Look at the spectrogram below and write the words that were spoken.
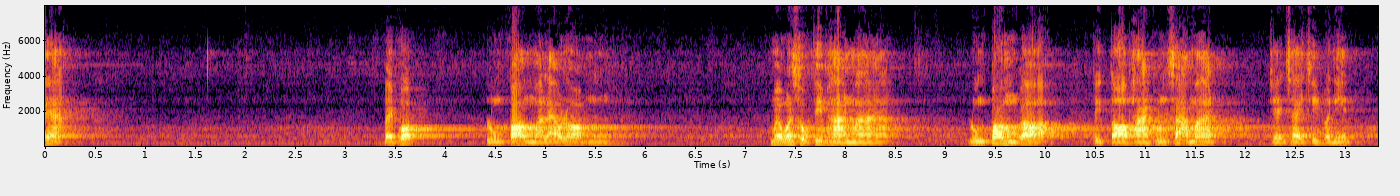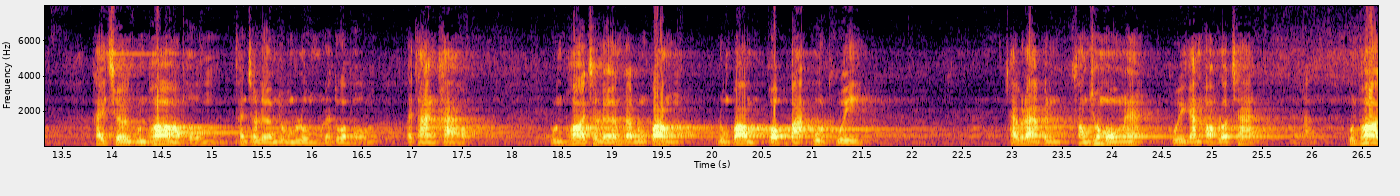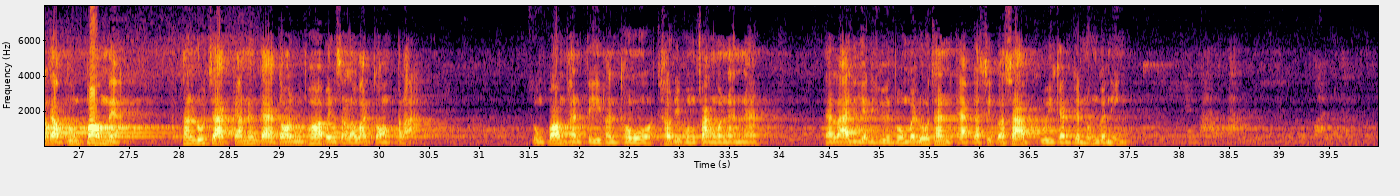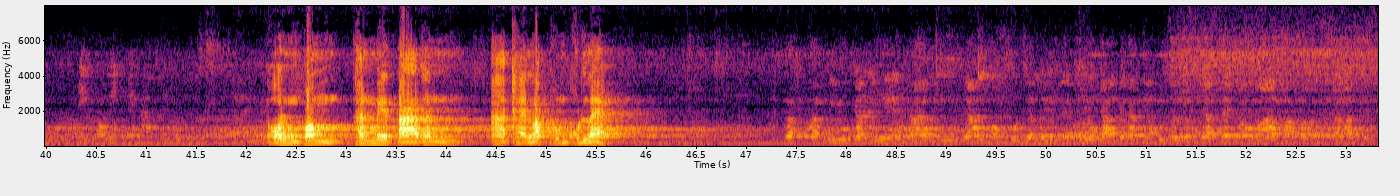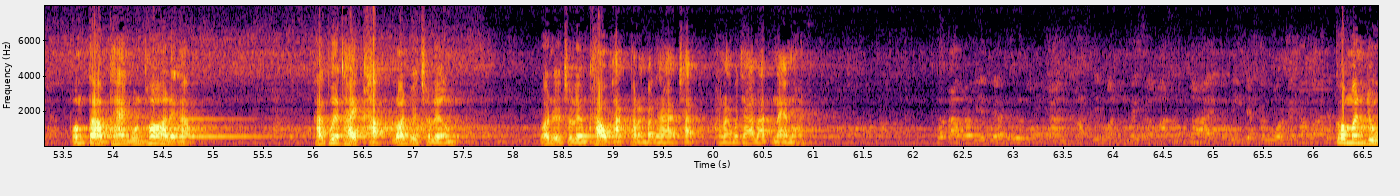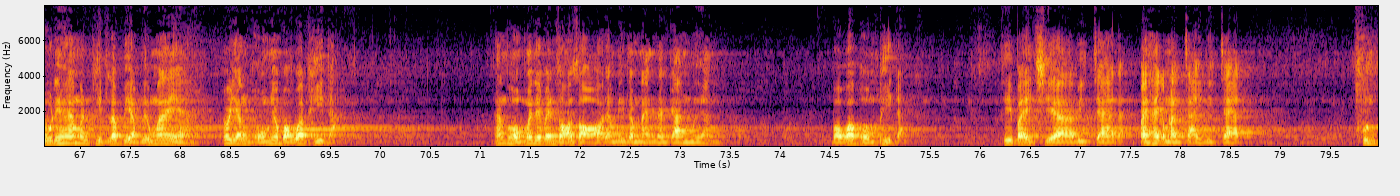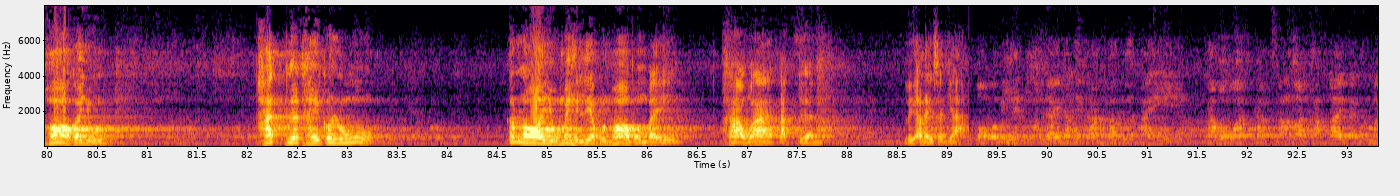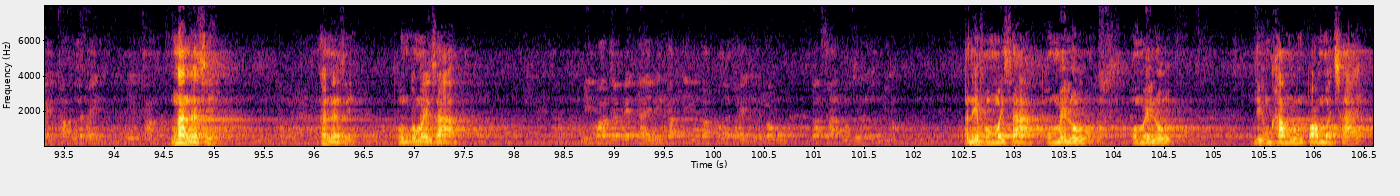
เนี่ย ไปพบลุงป้อมมาแล้วรอบหนึ่ง เมื่อวันศุกร์ที่ผ่านมา ลุงป้อมก็ติดต่อผ่านคุณสามารถเจนชัยจิตวณิชให้เชิญคุณพ่อผม ท่านเฉลิมอยู่บำรุงและตัวผม ไปทานข้าว คุณพ่อเฉลิมกับลุงป้อมลุงป้อม พบปะพูดคุย ใช้เวลาเป็นสองชั่วโมงนะฮะคุยกันออกรสชาตินะครับคุณพ่อกับลุงป้อมเนี่ย ท่านรู้จักกันตั้งแต่ตอนคุณพ่อเป็นสารวัตรกองปราบลุงป้อมพันตีพันโทเท่าที่ผมฟังวันนั้นนะ แต่รายละเอียดอื่นผมไม่รู้ท่านแอบกระซิบกระซาบคุยกันกันหนุ่มกันหนิงอ๋อลุงป้อมท่านเมตตาท่านอ้าแขนรับผมคนแรกผมตอบแทนคุณพ่อเลยครับพรรคเพื่อไทยขับร้อยเอกเฉลิม ร้อยเอกเฉลิมเข้าพรรคพลังประชาชัดพลังประชารัฐแน่นอนถ้าตามระเบียบแล้วเรื่องของการขับที่มันไม่สามารถทำได้ตรงนี้จะกังวลไหมครับว่าก็มันอยู่นี่ฮะมันผิดระเบียบหรือไม่อะก็ยังผมยังบอกว่าผิดอะ ทั้งผมไม่ได้เป็นสสแต่มีตำแหน่งทางการเมือง บอกว่าผมผิดอะ ที่ไปเชียร์บิ๊กแจ๊ดอะไปให้กำลังใจบิ๊กแจ๊ดคุณพ่อก็อยู่พักเพื่อไทยก็รู้ ก็รออยู่ไม่เห็นเรียกคุณพ่อผมไปกล่าวว่าตักเตือนห รืออะไรสักอย่างมองว่ามีเหตุผลใดครับที่ทางพรรคเพื่อไทยถ้าบอกว่าสามารถขับได้แต่ทำไมพรรคเพื่อไทยถึงไม่ขับนั่นน่ะสินั่นน่ะสิ ผมก็ไม่ทราบ มีความจำเป็นใดไหมครับที่พรรคเพื่อไทยจะต้องรักษาคุณเฉลิมอยู่ อันนี้ผมไม่ทราบ ผมไม่รู้ ผมไม่รู้ ยืมคำลุงป้อมมาใช้แ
